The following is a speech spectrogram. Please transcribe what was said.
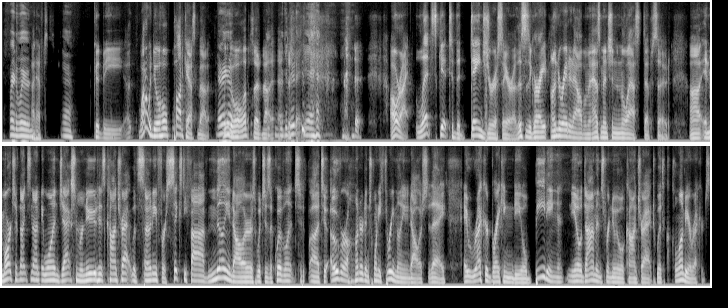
it's pretty weird. i'd have to yeah, could be. Uh, why don't we do a whole podcast about it? There we you can go. do a whole episode about it. We can do that. Yeah. All right, let's get to the Dangerous Era. This is a great, underrated album, as mentioned in the last episode. Uh, in March of 1991, Jackson renewed his contract with Sony for $65 million, which is equivalent to, uh, to over $123 million today, a record breaking deal, beating Neil Diamond's renewal contract with Columbia Records.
